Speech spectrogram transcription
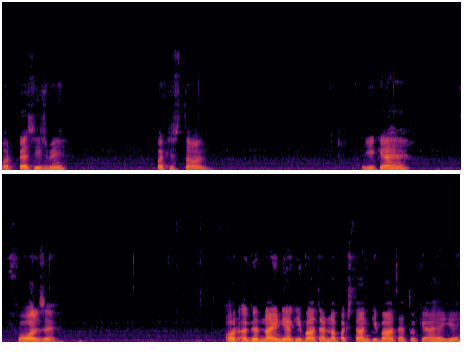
और पैसेज में पाकिस्तान तो ये क्या है? फॉल्स है। और अगर ना इंडिया की बात है और ना पाकिस्तान की बात है तो क्या है ये?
